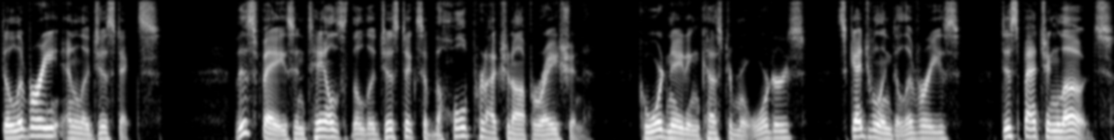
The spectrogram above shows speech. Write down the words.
Delivery and logistics. This phase entails the logistics of the whole production operation, coordinating customer orders, scheduling deliveries, dispatching loads,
